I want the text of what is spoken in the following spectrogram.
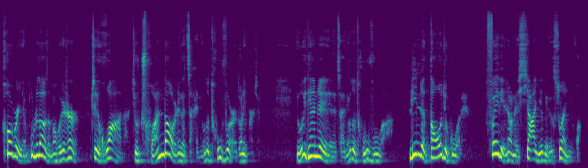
后边也不知道怎么回事这话呢就传到了这个宰牛的屠夫耳朵里边去了。有一天，这宰牛的屠夫啊，拎着刀就过来了，非得让这瞎爷给他算一卦。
